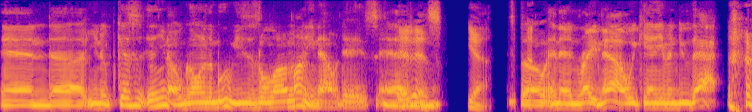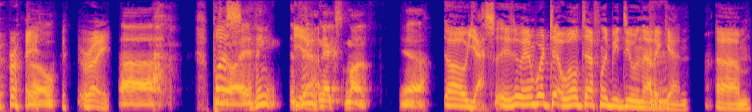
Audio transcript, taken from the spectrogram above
And uh, you know, because you know, going to the movies is a lot of money nowadays. And It is. Yeah. So, and then right now we can't even do that. right. So, right. uh, Plus, you know, I think I yeah. think next month. Yeah. Oh yes, and we're de- we'll definitely be doing that again. Um,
